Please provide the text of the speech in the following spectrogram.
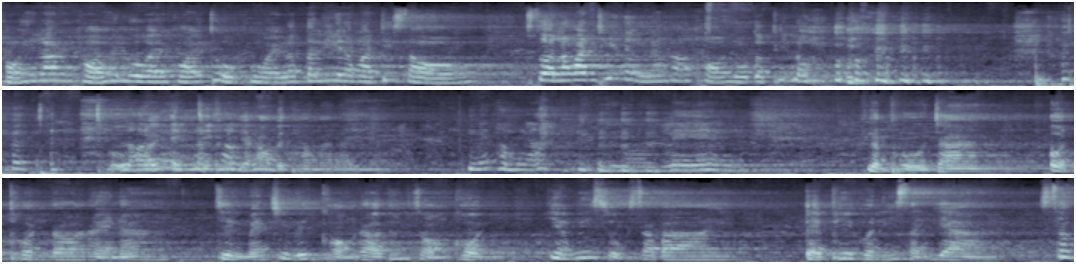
ขอให้ร่ำขอให้รวย ขอให้ถูกหวยลอตเตอรี่รางวัลที่สองส่วนรางวัลที่หนึ่งนะคะ ขอหนูกับพี่โลถูกไว้จริงๆจะเอาไปทำอะไรเนี่ยไม่ทำงานรอเล่น ลำโพจางอดทนรอหน่อยนะ ถึงแม้ชีวิตของเราทั้งสองคนยังไม่สุขสบาย แต่พี่คนนี้สัญญา สัก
